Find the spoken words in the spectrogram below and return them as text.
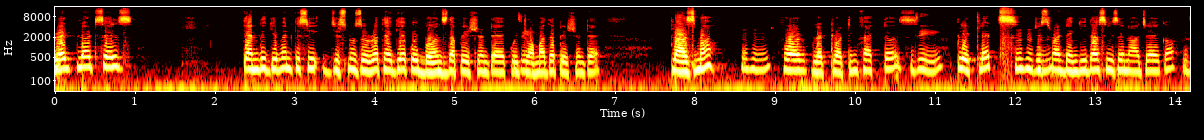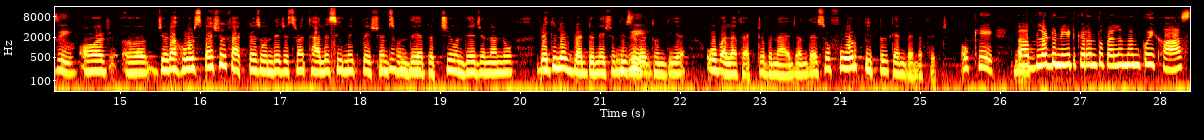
Red blood cells can be given ਕਿਸੇ ਜਿਸ ਨੂੰ ਜ਼ਰੂਰਤ ਹੈਗੀ ਹੈ। ਕੋਈ ਬਰਨਸ ਦਾ ਪੇਸ਼ੈਂਟ ਹੈ ਕੋਈ। ਟਰਾਮਾ ਦਾ ਪੇਸ਼ੈਂਟ ਹੈ। Plasma for blood clotting factors ਜੀ ਪਲੇਟਲੈਟਸ ਜਿਸ ਤਰ੍ਹਾਂ ਡੈਂਗੀ ਦਾ ਸੀਜ਼ਨ ਆ ਜਾਏਗਾ ਜੀ ਔਰ ਜਿਹੜਾ ਹੋਰ ਸਪੈਸ਼ਲ ਫੈਕਟਰਸ ਹੁੰਦੇ ਜਿਸ ਤਰ੍ਹਾਂ ਥੈਲੇਸੀਮਿਕ ਪੇਸ਼ੈਂਟਸ ਹੁੰਦੇ ਆ ਬੱਚੇ ਹੁੰਦੇ ਆ ਜਿਨ੍ਹਾਂ ਨੂੰ ਰੈਗੂਲਰ ਬਲੱਡ ਡੋਨੇਸ਼ਨ ਦੀ ਜ਼ਰੂਰਤ ਹੁੰਦੀ ਹੈ ਉਹ ਵਾਲਾ ਫੈਕਟਰ ਬਣਾਇਆ ਜਾਂਦਾ ਹੈ so 4 people can benefit okay blood donate ਕਰਨ ਤੋਂ ਪਹਿਲਾਂ ਮੈਮ ਕੋਈ ਖਾਸ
